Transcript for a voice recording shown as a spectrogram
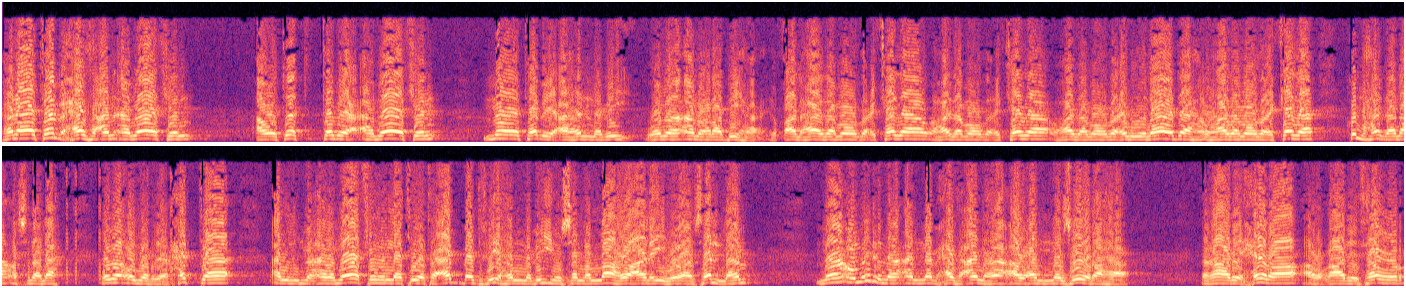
فلا تبحث عن أماكن أو تتبع أماكن ما تبعها النبي وما أمر بها. يقال هذا موضع كذا وهذا موضع كذا وهذا موضع الولادة وهذا موضع كذا. كل هذا لا أصل له وما أمرنا حتى الأماكن التي يتعبد فيها النبي صلى الله عليه وسلم ما أمرنا أن نبحث عنها أو أن نزورها. غار حراء أو غار ثور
